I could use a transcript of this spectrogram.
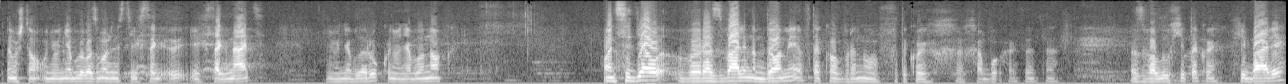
потому что у него не было возможности их, сог- их согнать. У него не было рук, у него не было ног. Он сидел в разваленном доме, в таком, ну, в такой хабу, как это, развалухе такой, хибаре,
